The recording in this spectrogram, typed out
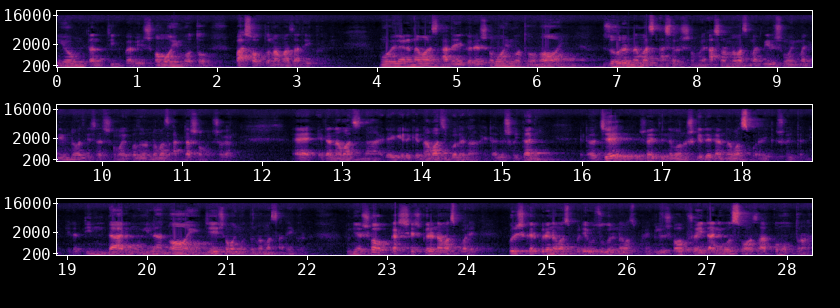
নিয়মতান্ত্রিক ভাবে সময় মতো পাঁচ ওয়াক্ত নামাজ আদায় করবে। মহিলারা নামাজ আদায় করে সময় মতো নয়। জোহরের নামাজ আসরের সময় আসর নামাজ মাগরিবের সময়, মাগরিবের নামাজ এসার সময়, ফজরের নামাজ আটটার সময় সকাল। এটা নামাজ না, এটা এটাকে নামাজ বলে না, এটা হলো শৈতানি এটা হচ্ছে শৈতানি মানুষকে দেখার নামাজ পড়ে, এটা শৈতানি এটা দিনদার মহিলা নয় যে সময় মতো নামাজ আদায় করে। দুনিয়ার সব কাজ শেষ করে নামাজ পড়ে, পরিষ্কার করে নামাজ পড়ে, উজু করে নামাজ পড়ে, এগুলো সব শৈতানি ও সোয়াশা কুমন্ত্রণা।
